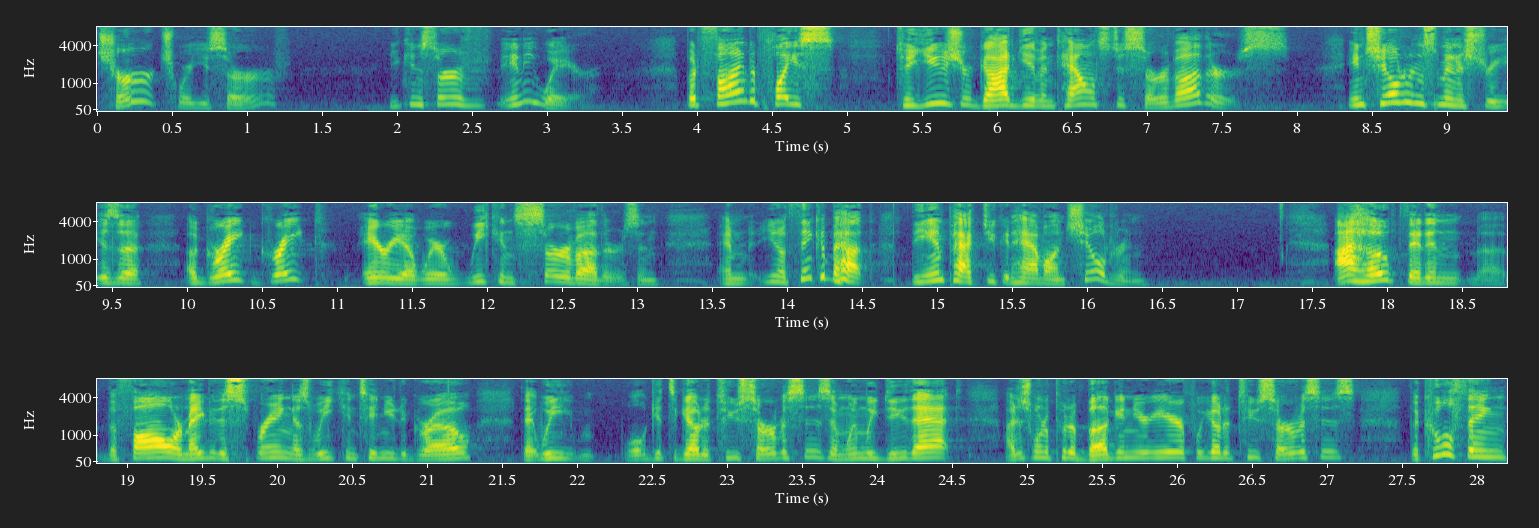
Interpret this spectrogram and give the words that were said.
church where you serve, you can serve anywhere. But find a place to use your God given talents to serve others. In children's ministry is a, a great, great area where we can serve others. And, and, you know, think about the impact you can have on children. I hope that in uh, the fall or maybe the spring, as we continue to grow, that we will get to go to two services. And when we do that, I just want to put a bug in your ear if we go to two services. The cool thing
